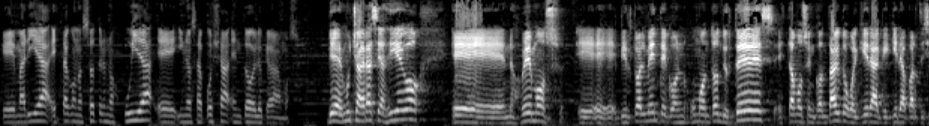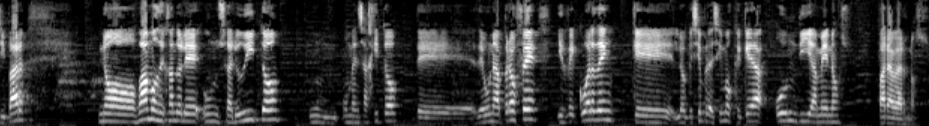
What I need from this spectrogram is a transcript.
Que María está con nosotros, nos cuida eh, y nos apoya en todo lo que hagamos. Bien, muchas gracias Diego. Nos vemos virtualmente con un montón de ustedes. Estamos en contacto, cualquiera que quiera participar. Nos vamos dejándole un saludito un, un mensajito de, de, una profe y recuerden que lo que siempre decimos que queda un día menos para vernos.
